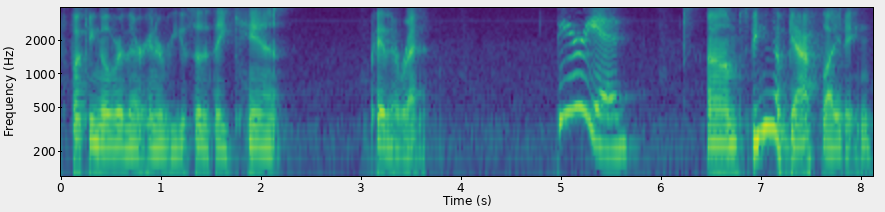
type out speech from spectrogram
fucking over their interview so that they can't pay their rent. Period. Um, speaking of gaslighting,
